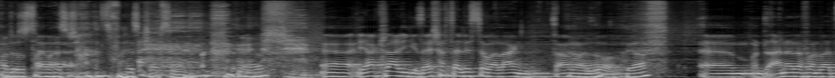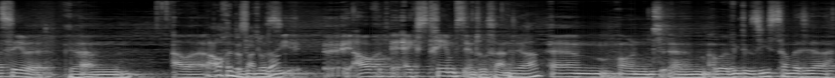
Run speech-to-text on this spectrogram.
Oh, das ist Teil meines, äh, meines Jobs. ja. ja. klar, die Gesellschafterliste war lang, sagen wir mal so. Ja. Ähm, und einer davon war Cewe. Ja. Ähm, Aber auch interessant, oder? Sie, äh, auch extremst interessant. Ja. Ähm, und ähm, aber wie du siehst, haben wir es ja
